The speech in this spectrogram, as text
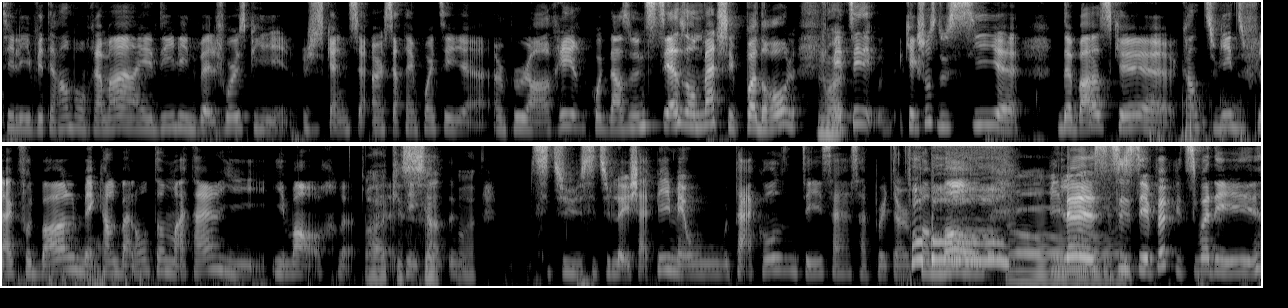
tu sais, les vétérans vont vraiment aider les nouvelles joueuses, puis jusqu'à un certain point, tu sais, euh, un peu en rire, quoique dans une situation de match, c'est pas drôle. Mais tu sais, quelque chose d'aussi euh, de base que euh, quand tu viens du flag football, mais quand le ballon tombe à terre, il, il est mort. là. Ah, ça. Ouais. Si tu, si tu l'as échappé, mais au tackle, ça, ça peut être un fumble. Oh, puis là, si tu sais pas, puis tu vois des,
